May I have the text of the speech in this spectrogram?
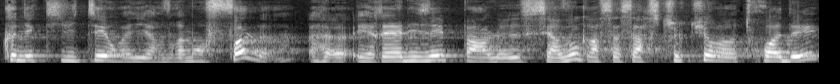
connectivité, on va dire vraiment folle, euh, est réalisée par le cerveau grâce à sa structure 3D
